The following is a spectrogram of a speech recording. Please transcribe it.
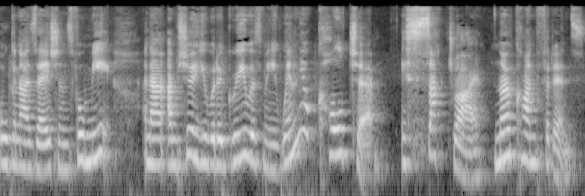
organizations. For me, and I, am sure you would agree with me, when your culture is sucked dry, no confidence.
